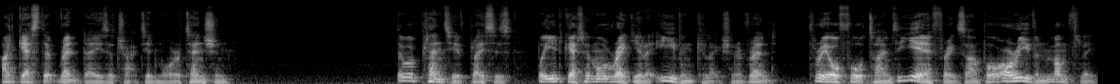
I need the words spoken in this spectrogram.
I'd guess that rent days attracted more attention. There were plenty of places where you'd get a more regular, even collection of rent, three or four times a year, for example, or even monthly.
